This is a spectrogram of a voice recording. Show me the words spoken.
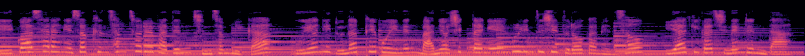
일과 사랑에서 큰 상처를 받은 진선미가 우연히 눈앞에 보이는 마녀 식당에 홀린 듯이 들어가면서 이야기가 진행된다.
